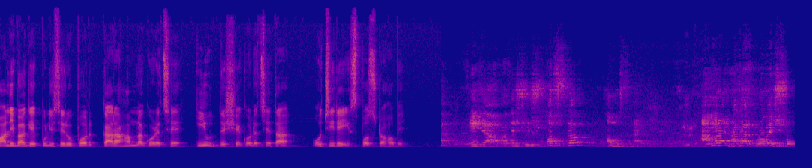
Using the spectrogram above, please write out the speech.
মালিবাগে পুলিশের উপর কারা হামলা করেছে, কী উদ্দেশ্যে করেছে তা অচিরেই স্পষ্ট হবে। এটা আমাদের সুস্পষ্ট অবস্থায় আমরা ঢাকার প্রবেশ মুখ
